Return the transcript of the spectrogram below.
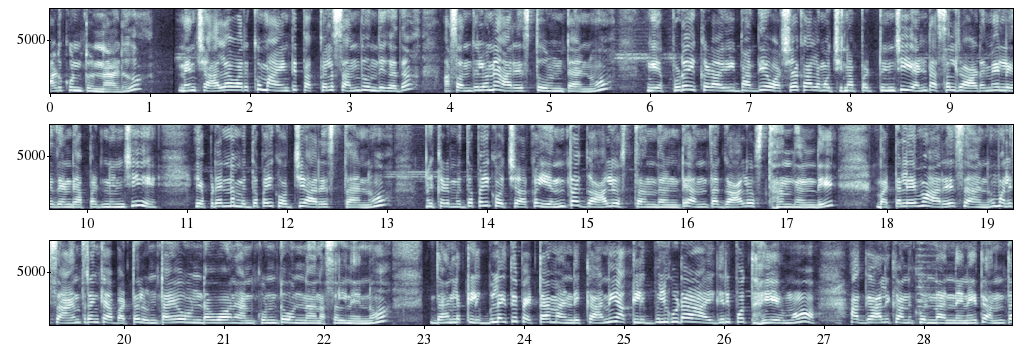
ఆడుకుంటున్నాడు. నేను చాలా వరకు మా ఇంటి పక్కల సందు ఉంది కదా ఆ సందులోనే ఆరేస్తూ ఉంటాను. ఎప్పుడో ఇక్కడ ఈ మధ్య వర్షాకాలం వచ్చినప్పటి నుంచి ఎండ అసలు రావడమే లేదండి అప్పటి నుంచి. ఎప్పుడైనా మిద్దపైకి వచ్చి ఆరేస్తాను. ఇక్కడ మిద్దపైకి వచ్చాక ఎంత గాలి వస్తుందంటే అంత గాలి వస్తుందండి. బట్టలేమో ఆరేసాను మళ్ళీ సాయంత్రంకి ఆ బట్టలు ఉంటాయో ఉండవో అని అనుకుంటూ ఉన్నాను అసలు నేను. దాంట్లో క్లిబ్బులు అయితే పెట్టామండి కానీ ఆ క్లిబ్బులు కూడా ఎగిరిపోతాయేమో. ఆ గాలికి అనుకున్నాను నేనైతే. అంత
